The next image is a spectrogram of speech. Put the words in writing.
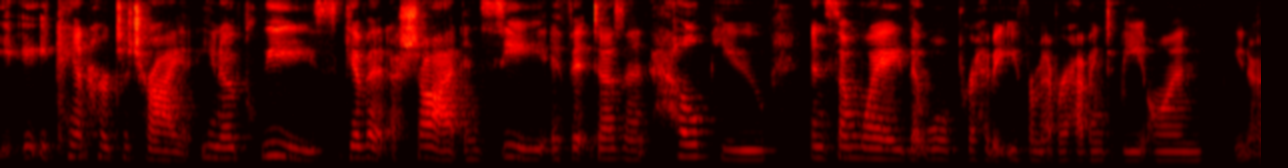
it can't hurt to try it. You know, please give it a shot and see if it doesn't help you in some way that will prohibit you from ever having to be on, you know,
